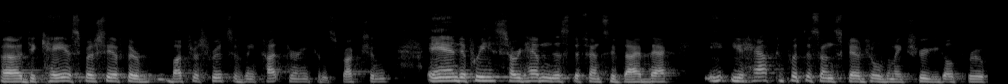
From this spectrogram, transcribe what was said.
uh, decay, especially if their buttress roots have been cut during construction. And if we start having this defensive dieback, you have to put this on schedule to make sure you go through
